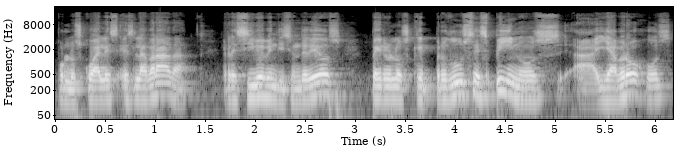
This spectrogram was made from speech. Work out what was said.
por los cuales es labrada, recibe bendición de Dios, pero los que produce espinos ah, y abrojos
